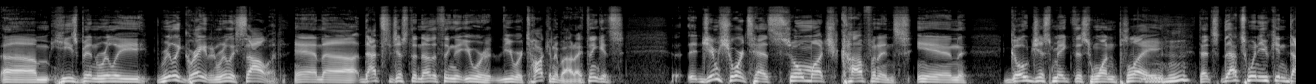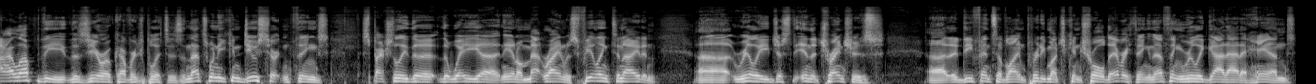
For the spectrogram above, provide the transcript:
um, he's been really really great and really solid. And uh, that's just another thing that you were you were talking about. I think it's Jim Schwartz has so much confidence in go just make this one play. That's that's when you can dial up the the zero coverage blitzes, and that's when you can do certain things, especially the the way uh, you know Matt Ryan was feeling tonight, and uh, really just in the trenches. Uh, the defensive line pretty much controlled everything. Nothing really got out of hand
